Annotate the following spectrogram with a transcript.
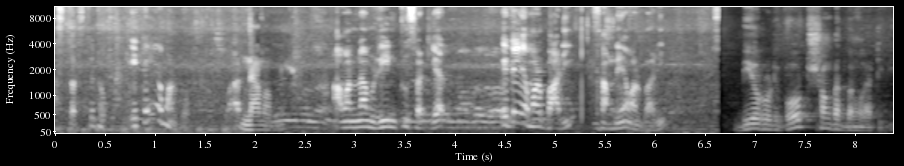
আস্তে আস্তে ঢোকে। এটাই আমার বক্তব্য। আর নাম আমার নাম রিন্টু সাটিয়ার এটাই আমার বাড়ি সামনে আমার বাড়ি। বিওরো রিপোর্ট সংবাদ বাংলা টিভি।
